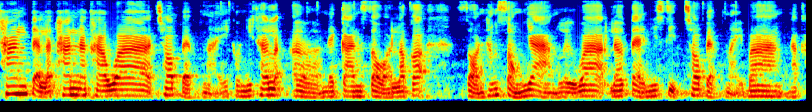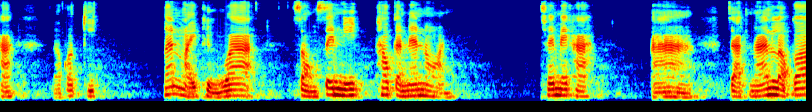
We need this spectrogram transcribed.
ช่างแต่ละท่านนะคะว่าชอบแบบไหนคราวนี้ถ้าในการสอนแล้วก็สอนทั้งสองอย่างเลยว่า แล้วแต่นิสิตชอบแบบไหนบ้างนะคะ แล้วก็คลิกนั่นหมายถึงว่าสองเส้นนี้เท่ากันแน่นอน ใช่ไหมคะอ่าจากนั้นเราก็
